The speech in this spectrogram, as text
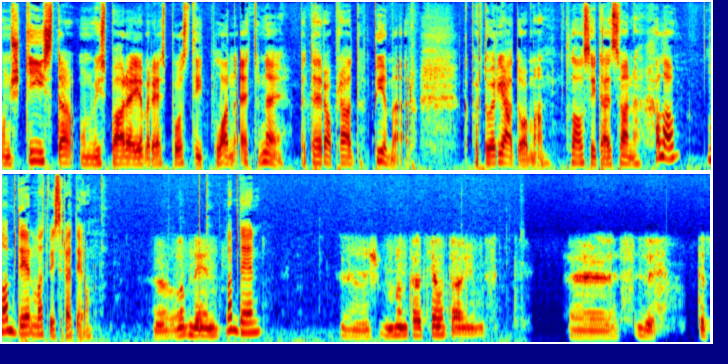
un šķīsta, un vispārējie varēs postīt planētu. Nē, bet Eiropa rāda piemēru, ka par to ir jādomā. Klausītājs zvana. Halo! Labdien, Latvijas radio! Labdien! Labdien! Man tāds jautājums. Tas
